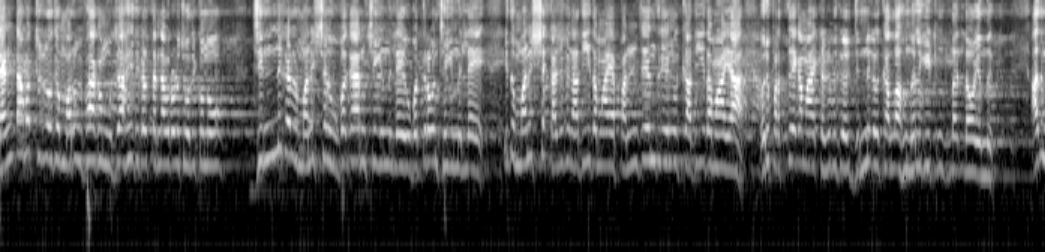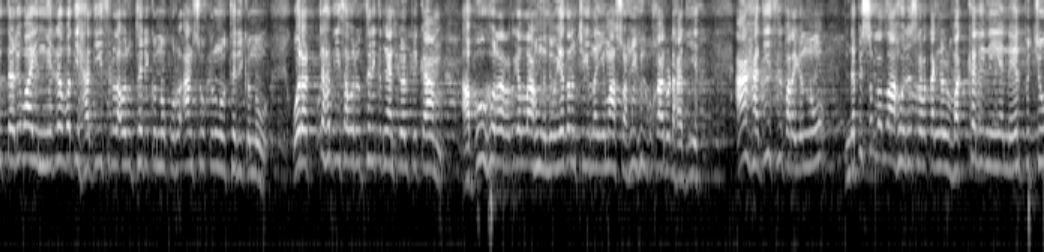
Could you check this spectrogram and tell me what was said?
രണ്ടാമത്തെ ചോദ്യം മറുവിഭാഗം മുജാഹിദുകൾ തന്നെ അവരോട് ചോദിക്കുന്നു ജിന്നുകൾ മനുഷ്യന് ഉപകാരം ചെയ്യുന്നില്ലേ ഉപദ്രവം ചെയ്യുന്നില്ലേ? ഇത് മനുഷ്യ കഴിവിന് അതീതമായ പഞ്ചേന്ദ്രിയങ്ങൾക്ക് അതീതമായ ഒരു പ്രത്യേകമായ കഴിവുകൾ ജിന്നുകൾക്ക് അള്ളാഹു നൽകിയിട്ടുണ്ടല്ലോ എന്ന്. അതും തെളിവായി നിരവധി ഹദീസുകൾ അവർ ഉദ്ധരിക്കുന്നു ഖുർആൻ സൂക്തങ്ങൾ ഉദ്ധരിക്കുന്നു. ഒരൊറ്റ ഹദീസ് അവർ ഉദ്ധരിക്കുന്നു ഞാൻ കേൾപ്പിക്കാം. അബൂഹുർ അള്ളാഹു നിവേദനം ചെയ്യുന്ന ഇമാ സഹീഹുൽ ബുഖാരുടെ ഹദീസ്. ആ ഹദീസിൽ പറയുന്നു നബി സല്ലല്ലാഹു അലൈഹി വസല്ലം തങ്ങൾ വക്കലിനെ എന്നെ ഏൽപ്പിച്ചു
